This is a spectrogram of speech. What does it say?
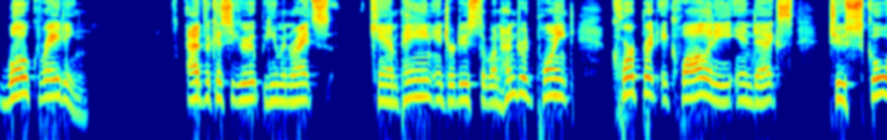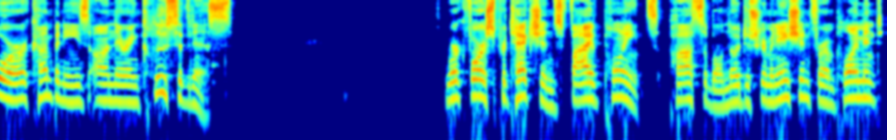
Woke rating. Advocacy group Human Rights Campaign introduced the 100 point Corporate Equality Index to score companies on their inclusiveness. Workforce protections, five points possible. No discrimination for employment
